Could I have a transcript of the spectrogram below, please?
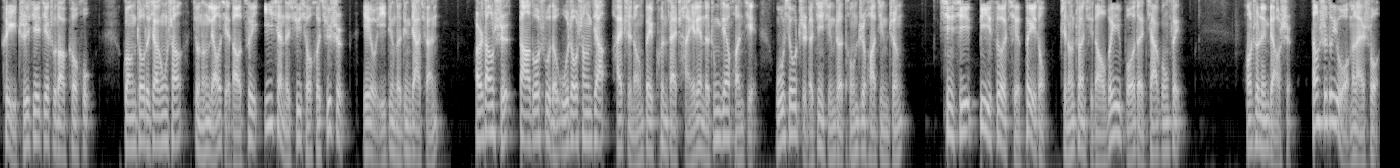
可以直接接触到客户。广州的加工商就能了解到最一线的需求和趋势，也有一定的定价权。而当时大多数的梧州商家还只能被困在产业链的中间环节，无休止地进行着同质化竞争，信息闭塞且被动，只能赚取到微薄的加工费。黄春林表示，当时对于我们来说，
